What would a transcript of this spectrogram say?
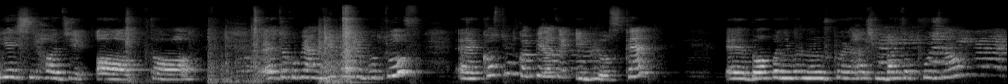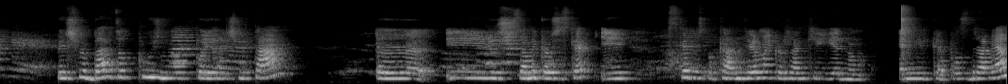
Jeśli chodzi o to, e, to kupiłam dwie pary butów, e, kostium kąpielowy i bluzkę, e, bo ponieważ my już pojechaliśmy bardzo późno, byliśmy bardzo późno, pojechaliśmy tam e, i już zamykał się sklep i w sklepie spotkałam dwie moje koleżanki, jedną Emilkę pozdrawiam,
